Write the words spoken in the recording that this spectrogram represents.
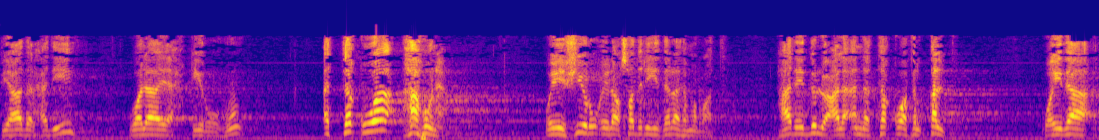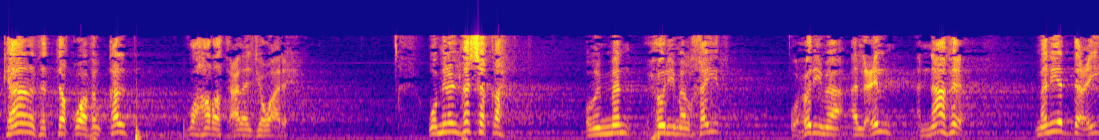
في هذا الحديث ولا يحقره. التقوى ها هنا. ويشير إلى صدره ثلاث مرات. هذا يدل على أن التقوى في القلب. وإذا كانت التقوى في القلب ظهرت على الجوارح. ومن الفسقة. وممن حرم الخير وحرم العلم النافع. من يدعي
